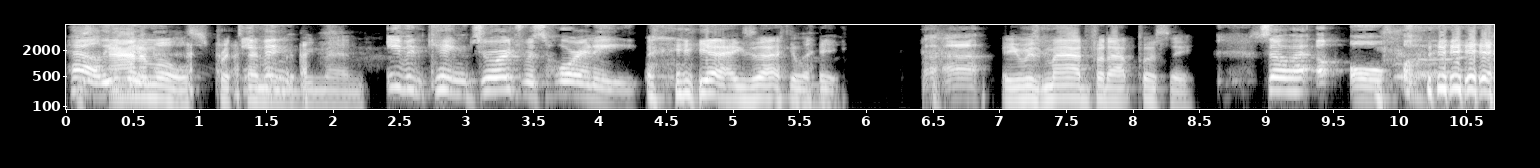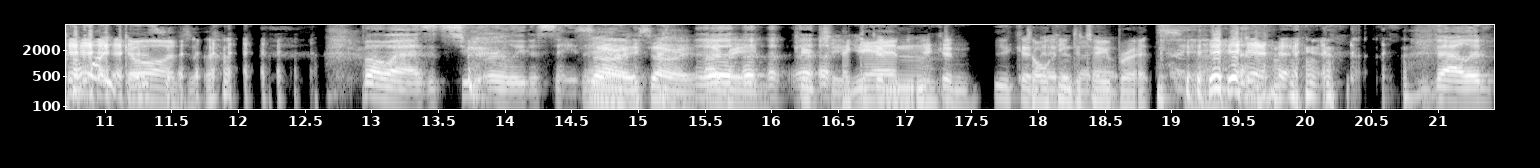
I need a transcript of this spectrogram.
Hell, even animals pretending even- to be men. even King George was horny. yeah, exactly. He was mad for that pussy. so, uh, oh, oh my god. Boaz, it's too early to say that. Sorry, sorry. I mean, Coochie, Again, you can, you can, you can Talking to two out. Brits. yeah. Valid.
